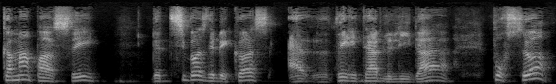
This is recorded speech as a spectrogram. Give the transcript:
comment passer de petits boss des bécosses à véritable leader? Pour ça,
